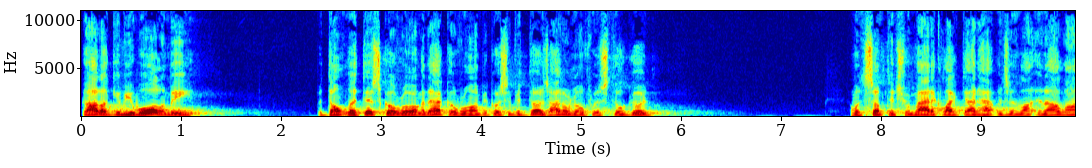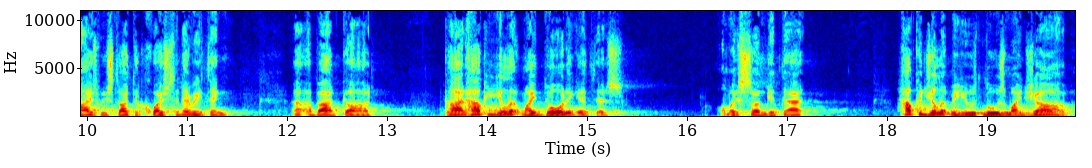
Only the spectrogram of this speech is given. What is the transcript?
God, I'll give you all of me, but don't let this go wrong and that go wrong because if it does, I don't know if we're still good. And when something traumatic like that happens in our lives, we start to question everything uh, about God. God, how can you let my daughter get this? Or my son get that? How could you let me lose my job?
